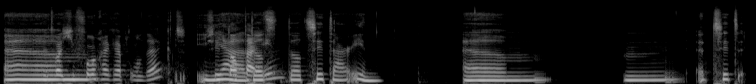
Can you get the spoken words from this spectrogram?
Um, wat je ehm, vorige week hebt ontdekt? Zit ja, dat, dat, dat, zit daarin. Um, mm, het zit,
